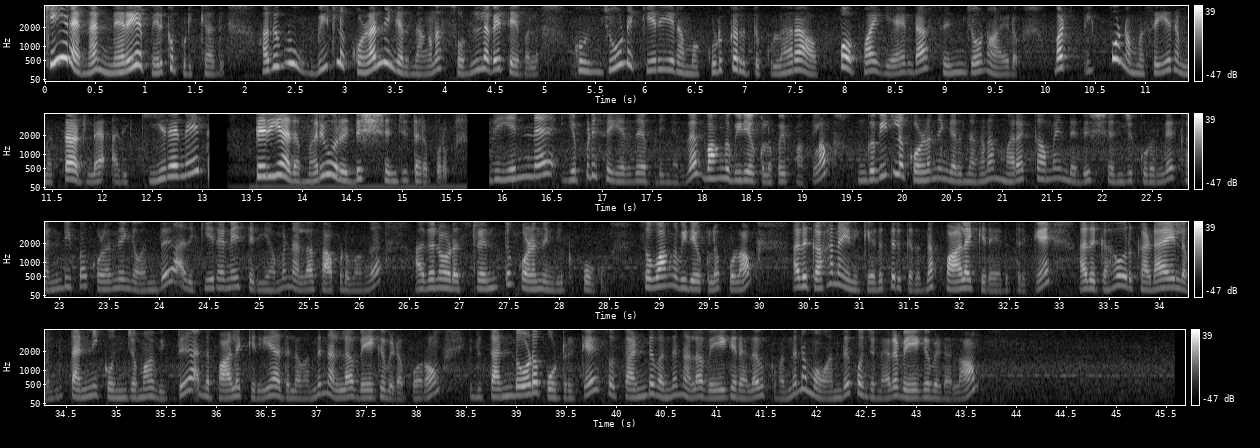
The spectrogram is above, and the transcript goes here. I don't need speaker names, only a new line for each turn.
கீரைன்னா நிறைய பேருக்கு பிடிக்காது. அதுவும் வீட்டில் குழந்தைங்க இருந்தாங்கன்னா சொல்லவே தேவையில்ல. கொஞ்சோண்டு கீரையை நம்ம கொடுக்கறதுக்குள்ளார அப்பப்பா ஏன்டா செஞ்சோன்னு ஆகிடும் பட் இப்போ நம்ம செய்கிற மெத்தடில் அது கீரைனே தெரியாத மாதிரி ஒரு டிஷ் செஞ்சு தரப்போகிறோம் அது என்ன எப்படி செய்கிறது அப்படிங்கிறத வாங்க வீடியோக்குள்ளே போய் பார்க்கலாம். உங்கள் வீட்டில் குழந்தைங்க இருந்தாங்கன்னா மறக்காமல் இந்த டிஷ் செஞ்சு கொடுங்க. கண்டிப்பாக குழந்தைங்க வந்து அது கீரைனே தெரியாமல் நல்லா சாப்பிடுவாங்க. அதனோட ஸ்ட்ரென்த்தும் குழந்தைங்களுக்கு போகும். ஸோ வாங்க வீடியோக்குள்ளே போகலாம் அதுக்காக நான் இன்றைக்கி எடுத்துருக்கிறது தான் பாலக்கீரை எடுத்திருக்கேன். அதுக்காக ஒரு கடாயில் வந்து தண்ணி கொஞ்சமாக விட்டு அந்த பாலக்கீரையை அதில் வந்து நல்லா வேக விட போகிறோம் இது தண்டோடு போட்டிருக்கேன். ஸோ தண்டு வந்து நல்லா வேகிற அளவுக்கு வந்து நம்ம வந்து கொஞ்சம் நேரம் வேக விடலாம்.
